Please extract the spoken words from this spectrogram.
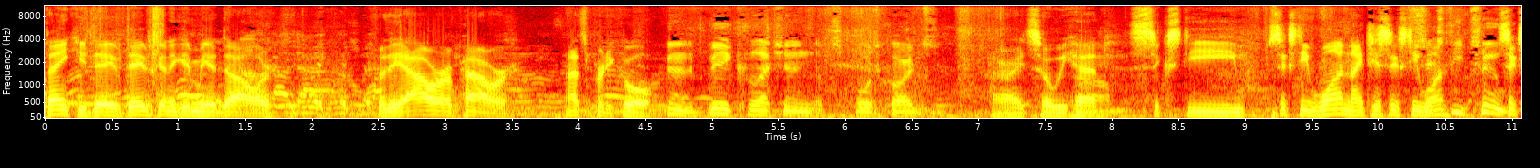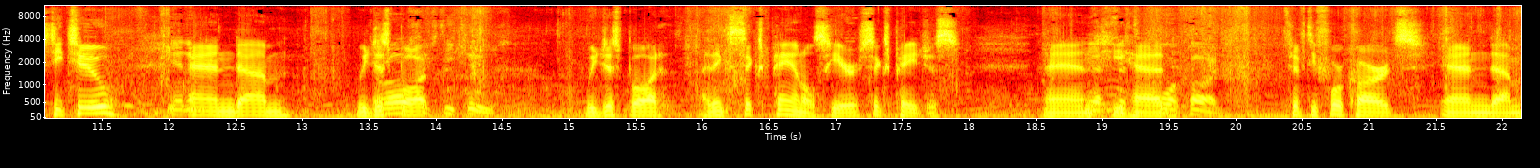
Thank you, Dave. Dave's going to give me a dollar for the hour of power. That's pretty cool. Got a big collection of sports cards. All right, so we had 60, 61, 1961? 62. 62. Yeah, And um, we just bought 62s. we just bought I think six panels here, six pages. And Yeah, he 54 had cards. 54 cards and um,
